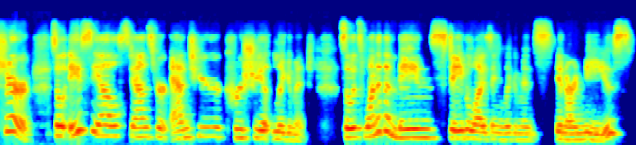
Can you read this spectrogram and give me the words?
Sure. So ACL stands for anterior cruciate ligament. So it's one of the main stabilizing ligaments in our knees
